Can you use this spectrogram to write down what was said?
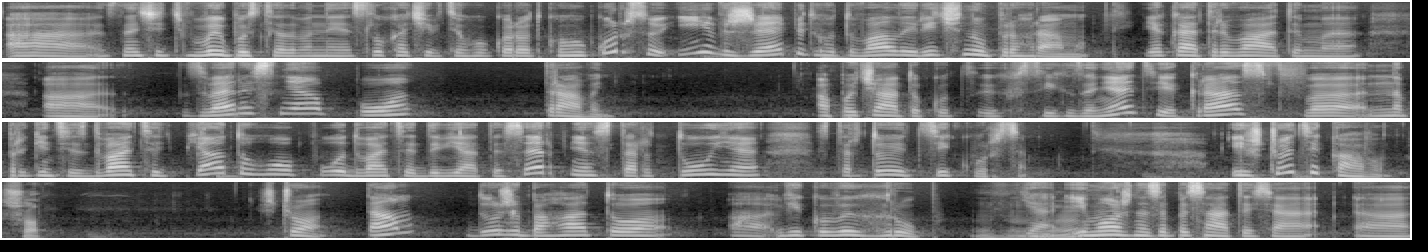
А, значить, випустили вони слухачів цього короткого курсу і вже підготували річну програму, яка триватиме а, з вересня по травень. А початок у цих всіх занять якраз в, наприкінці з 25 по 29 серпня стартує, стартують ці курси. І що цікаво, Що? що там дуже багато вікових груп є. І можна записатися а,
